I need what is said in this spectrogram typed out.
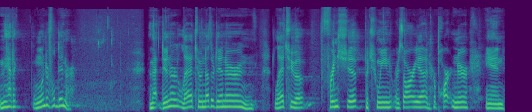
And they had a wonderful dinner. And that dinner led to another dinner and led to a friendship between Rosaria and her partner and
